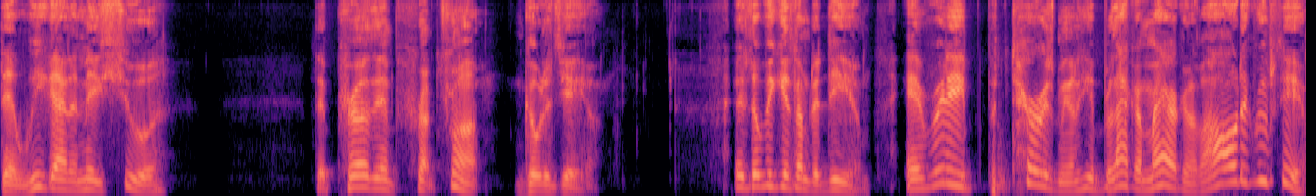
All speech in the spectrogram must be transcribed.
that we got to make sure that President Trump go to jail. As though we get them to deal. It really perturbs me hear black Americans of all the groups here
